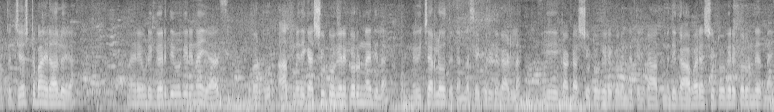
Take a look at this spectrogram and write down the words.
आता जस्ट बाहेर आलो या बाहेर एवढी गर्दी वगैरे नाही आहे आज भरपूर. आतमध्ये काय शूट वगैरे करून नाही दिला. मी विचारलं होतं त्यांना सेक्युरिटी गार्डला की काका शूट वगैरे करून देतील का? आतमध्ये गाभाऱ्या शूट वगैरे करून देत नाही.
